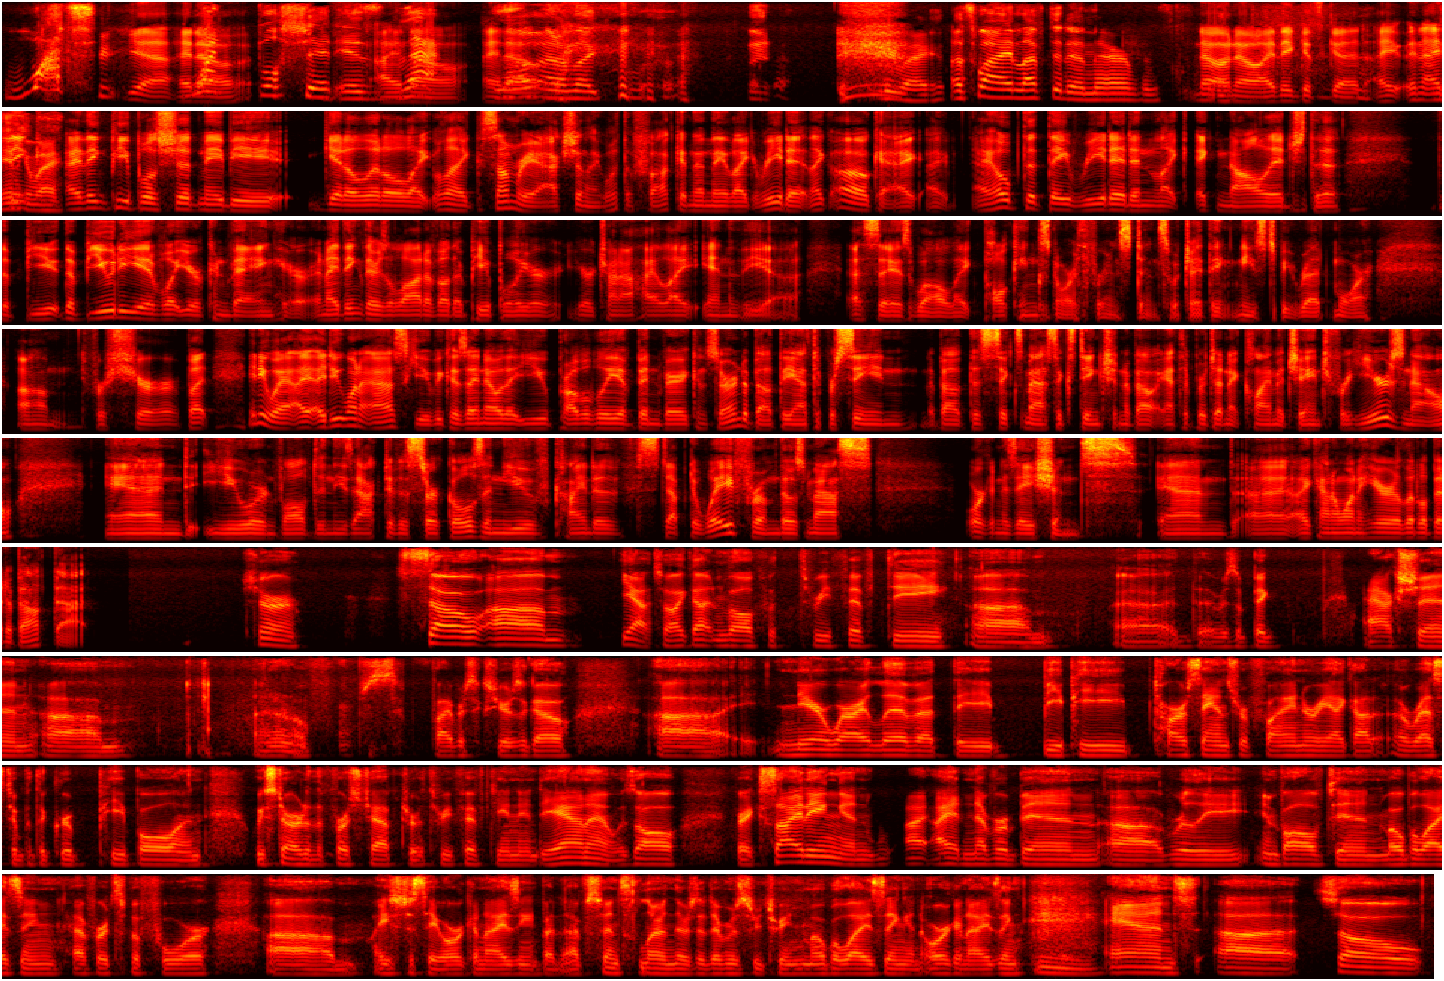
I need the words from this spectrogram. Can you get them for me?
"What? yeah, I know. What bullshit is I that?" know. I You know. And I'm like, but anyway, that's why I left it in there. No, no, I think it's good. I and I Anyway. think I think people should maybe get a little like like some reaction like what the fuck and then they like read it like oh okay I I, I hope that they read it and like acknowledge the the beau- the beauty of what you're conveying here and I think there's a lot of other people you're you're trying to highlight in the uh, essay as well like Paul Kingsnorth for instance which I think needs to be read more um, for sure. But anyway, I, I do want to ask you because I know that you probably have been very concerned about the Anthropocene, about the sixth mass extinction, about anthropogenic climate change for years now. And you were involved in these activist circles and you've kind of stepped away from those mass organizations. And uh, I kind of want to hear a little bit about that. Sure. So, um, yeah, so I got involved with 350. Um, uh, there was a big action, um, I don't know, five or six years ago, uh, near where I live at the BP tar sands refinery. I got arrested with a group of people, and we started the first chapter of 350 in Indiana. It was all very exciting, and I, I had never been uh, really involved in mobilizing efforts before. Um, I used to say organizing, but I've since learned there's a difference between mobilizing and organizing. And uh, so,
